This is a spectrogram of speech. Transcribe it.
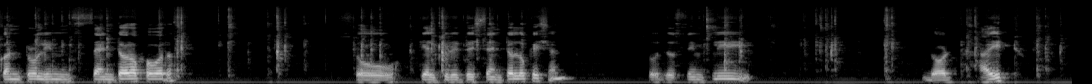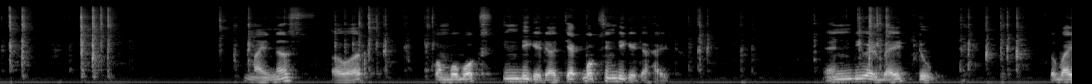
control in center of our so calculate the center location so just simply dot height minus our combo box indicator checkbox indicator height and divide by 2 so by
